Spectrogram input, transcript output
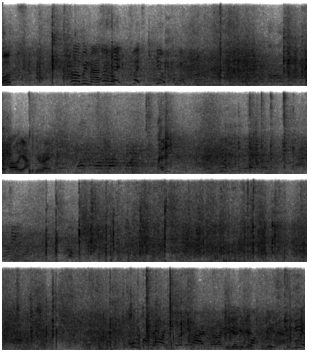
Whoops. Oh, we matched. Switch. Q. Wait, oh yeah, you're right. Ready? Oh my god, you good bro. You good? You good? fucking do that. You need to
